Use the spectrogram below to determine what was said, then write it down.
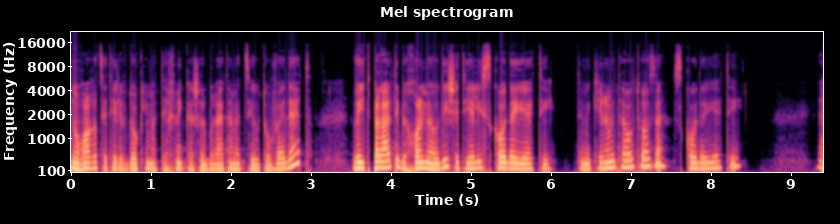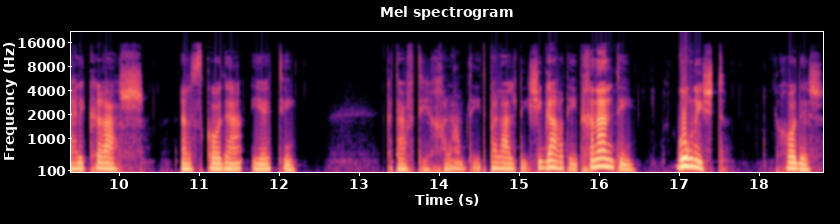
נורא רציתי לבדוק אם הטכניקה של בריאת המציאות עובדת, והתפללתי בכל מאודי שתהיה לי סקודה יטי. אתם מכירים את האוטו הזה? סקודה יטי? היה לי קראש על סקודה יטי. כתבתי, חלמתי, התפללתי, שיגרתי, התחננתי. גורנישט. חודש,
